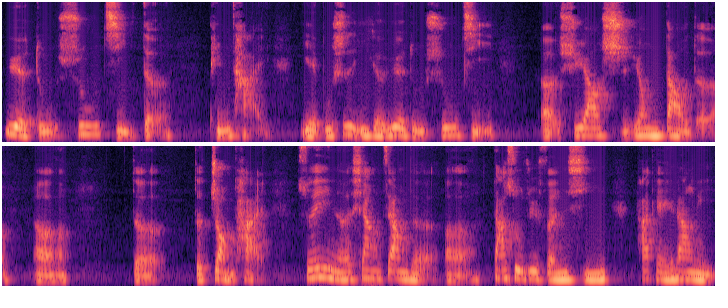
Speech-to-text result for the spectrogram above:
阅读书籍的平台，也不是一个阅读书籍呃需要使用到的呃。的的状态，所以呢，像这样的呃大数据分析，它可以让你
